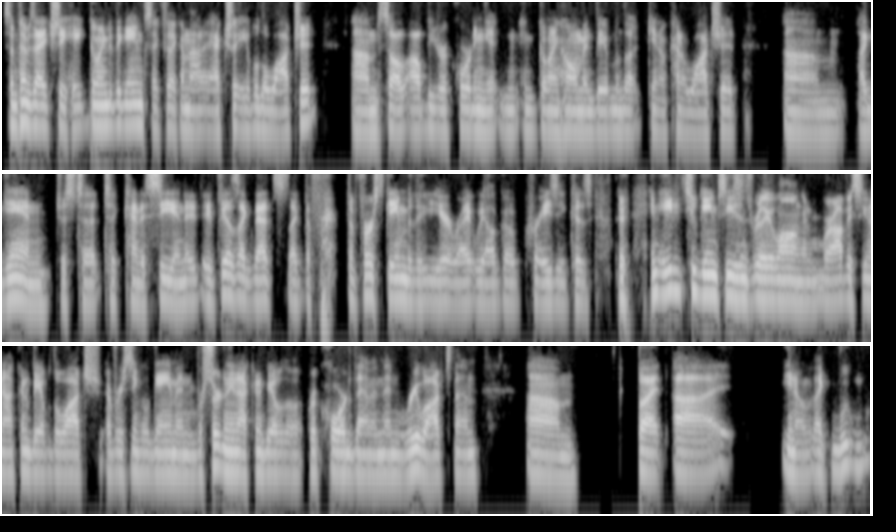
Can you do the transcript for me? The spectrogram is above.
sometimes I actually hate going to the game because I feel like I'm not actually able to watch it. Um, so I'll, I'll be recording it and, and, going home and be able to, you know, kind of watch it um again just to to kind of see. And it, it feels like that's like the the first game of the year right? We all go crazy because an 82 game season is really long and we're obviously not going to be able to watch every single game and we're certainly not going to be able to record them and then rewatch them. Um but uh you know like w-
